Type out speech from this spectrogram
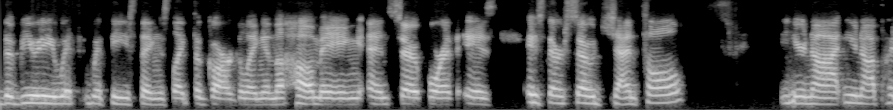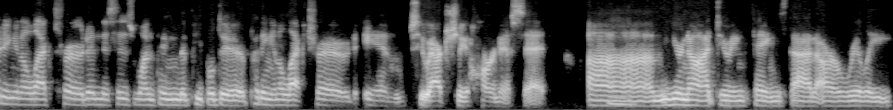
the beauty with with these things like the gargling and the humming and so forth is is they're so gentle you're not you're not putting an electrode and this is one thing that people do putting an electrode in to actually harness it mm-hmm. um, mm. you're not doing things that are really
